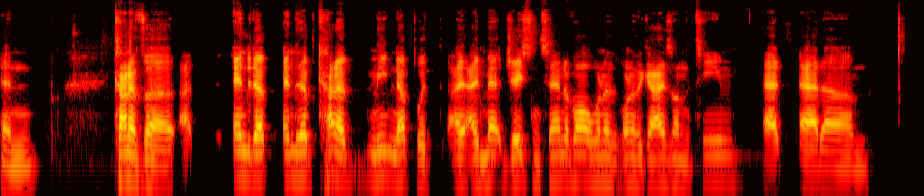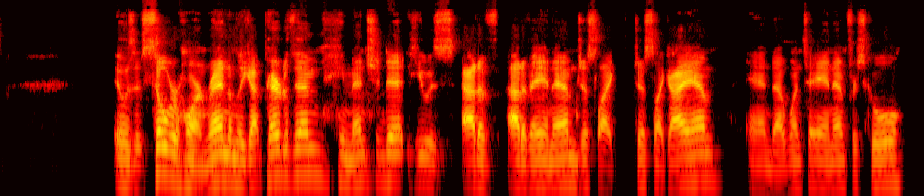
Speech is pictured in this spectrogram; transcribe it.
and kind of uh, ended up ended up kind of meeting up with I, I, met Jason Sandoval, one of the, one of the guys on the team at at um it was at Silverhorn. Randomly got paired with him. He mentioned it. He was out of out of A and M, just like just like I am, and uh, went to A and M for school.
